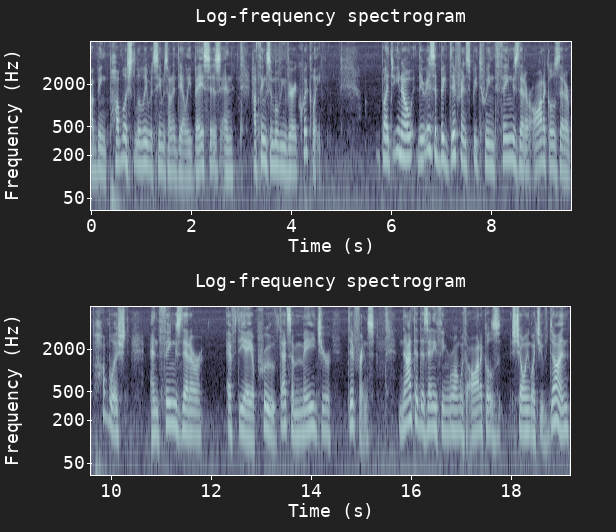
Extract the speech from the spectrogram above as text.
are being published literally, which seems on a daily basis, and how things are moving very quickly. But you know, there is a big difference between things that are articles that are published and things that are FDA approved. That's a major difference. Not that there's anything wrong with articles showing what you've done,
